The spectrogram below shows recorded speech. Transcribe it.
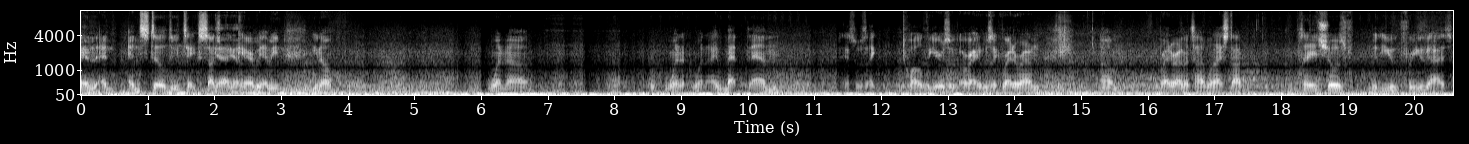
and and and still do take such Yeah, good yeah. care of me. I mean, you know, when uh, when when I met them, I guess it was like twelve years ago, right? It was like right around um, right around the time when I stopped playing shows with you for you guys.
